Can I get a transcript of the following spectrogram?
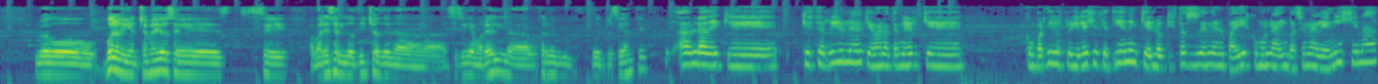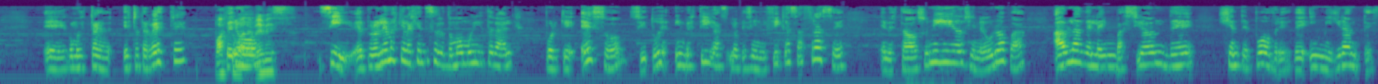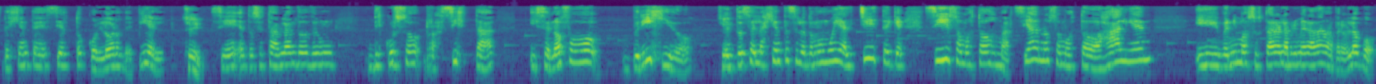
Luego, bueno, y entre medio se, se aparecen los dichos de la Cecilia Morel, la mujer del, del presidente. Habla de que, que es terrible, que van a tener que compartir los privilegios que tienen, que lo que está sucediendo en el país es como una invasión alienígena, eh, como extra- extraterrestre. Pasto Pero- para memes. Sí, el problema es que la gente se lo tomó muy literal porque eso, si tú investigas lo que significa esa frase en Estados Unidos y en Europa, habla de la invasión de gente pobre, de inmigrantes, de gente de cierto color de piel, Sí, ¿sí? Entonces está hablando de un discurso racista y xenófobo brígido. sí. Entonces la gente se lo tomó muy al chiste, que sí, somos todos marcianos, somos todos alien y venimos a asustar a la primera dama, pero loco,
